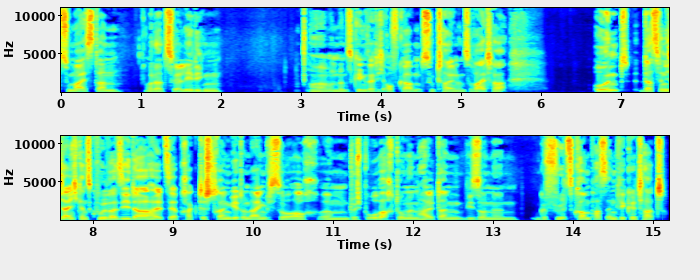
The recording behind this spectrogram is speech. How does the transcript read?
zu meistern oder zu erledigen äh, und uns gegenseitig Aufgaben zuteilen und so weiter. Und das finde ich eigentlich ganz cool, weil sie da halt sehr praktisch dran geht und eigentlich so auch ähm, durch Beobachtungen halt dann wie so einen Gefühlskompass entwickelt hat.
